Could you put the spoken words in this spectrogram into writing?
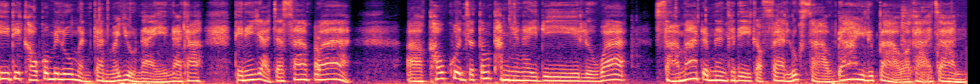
ที่ที่เขาก็ไม่รู้เหมือนกันว่าอยู่ไหนนะคะ ทีนี้อยากจะทราบว่าเอ่อเขาควรจะต้องทำยังไงดี หรือว่าสามารถดำเนินคดีกับแฟนลูกสาวได้หรือเปล่าอะคะอาจารย์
